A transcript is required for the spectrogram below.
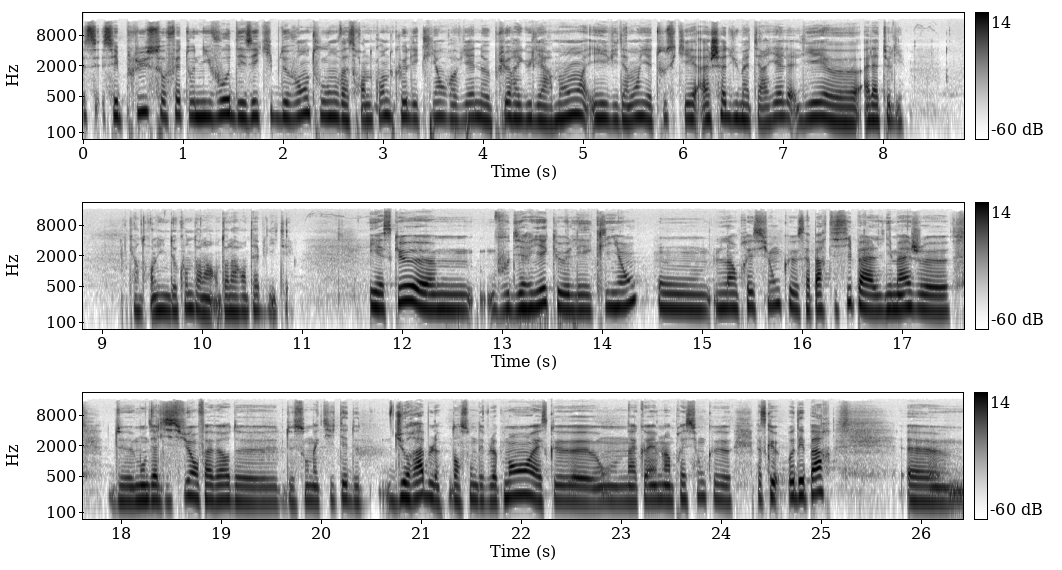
c'est plus au fait au niveau des équipes de vente où on va se rendre compte que les clients reviennent plus régulièrement. Et évidemment, il y a tout ce qui est achat du matériel lié à l'atelier, qui entre en ligne de compte dans la, dans la rentabilité. Et est-ce que euh, vous diriez que les clients ont l'impression que ça participe à l'image euh, de Mondial Tissu en faveur de, son activité de durable dans son développement? Est-ce qu'on euh, a quand même l'impression que... Parce qu'au départ, euh,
